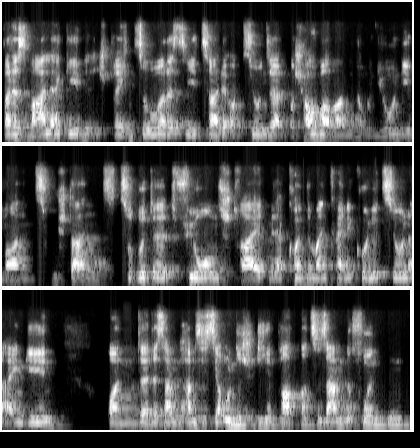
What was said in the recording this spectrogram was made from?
weil das Wahlergebnis entsprechend so war, dass die Zahl der Optionen sehr überschaubar war mit der Union. Die waren im Zustand zerrüttet, Führungsstreit, mit der konnte man keine Koalition eingehen. Und äh, das haben, haben sich sehr unterschiedliche Partner zusammengefunden.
